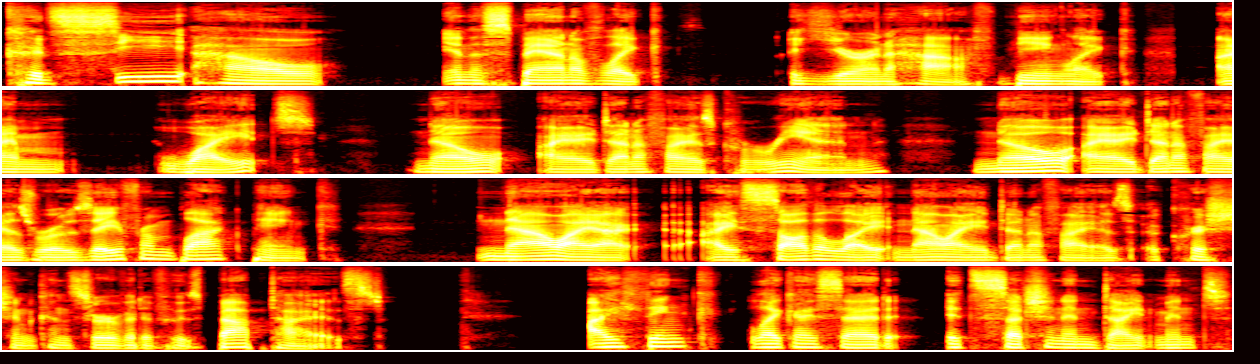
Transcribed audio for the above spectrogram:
could see how, in the span of like a year and a half, being like, I'm white. No, I identify as Korean. No, I identify as Rose from Blackpink. Now I I saw the light and now I identify as a Christian conservative who's baptized. I think like I said, it's such an indictment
